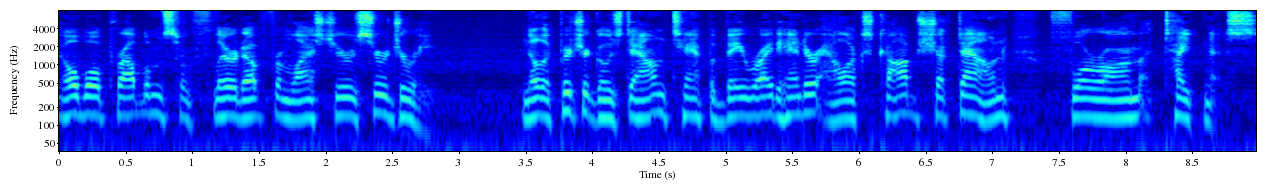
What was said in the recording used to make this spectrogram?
Elbow problems have flared up from last year's surgery. Another pitcher goes down. Tampa Bay right hander Alex Cobb shut down, forearm tightness.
